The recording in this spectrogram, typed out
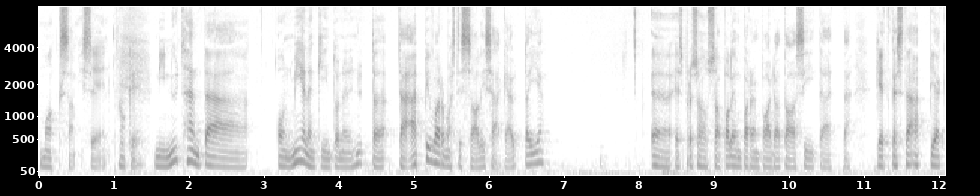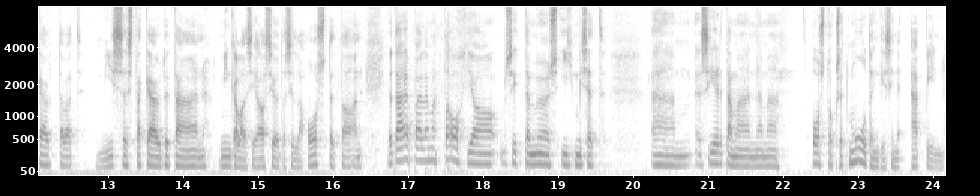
maksamiseen. Okay. Niin nythän tämä on mielenkiintoinen, että nyt tämä appi varmasti saa lisää käyttäjiä. Espresso saa paljon parempaa dataa siitä, että ketkä sitä appia käyttävät, missä sitä käytetään, minkälaisia asioita sillä ostetaan. Ja tämä epäilemättä ohjaa sitten myös ihmiset äm, siirtämään nämä ostokset muutenkin sinne appin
